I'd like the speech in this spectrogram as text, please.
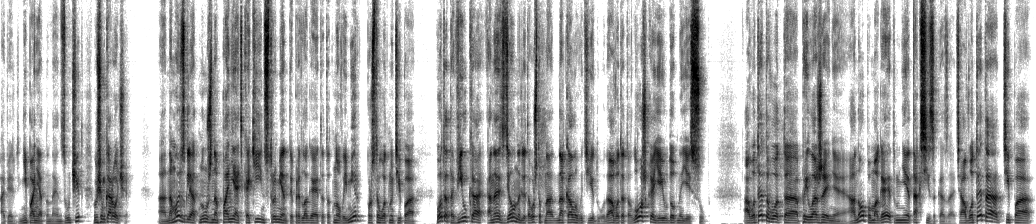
Опять же, непонятно, наверное, звучит. В общем, короче, а, на мой взгляд, нужно понять, какие инструменты предлагает этот новый мир. Просто вот, ну, типа, вот эта вилка, она сделана для того, чтобы на, накалывать еду. Да? Вот эта ложка, ей удобно есть суп. А вот это вот а, приложение, оно помогает мне такси заказать. А вот это типа,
